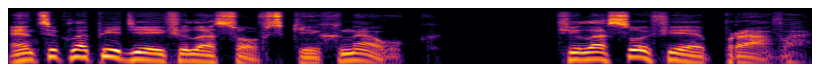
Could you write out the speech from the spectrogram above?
Энциклопедия философских наук. Философия права.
